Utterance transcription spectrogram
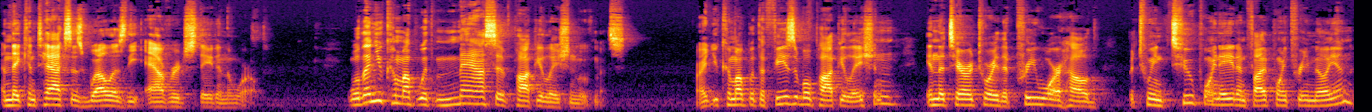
and they can tax as well as the average state in the world. Well, then you come up with massive population movements. Right? You come up with a feasible population in the territory that pre war held between 2.8 and 5.3 million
